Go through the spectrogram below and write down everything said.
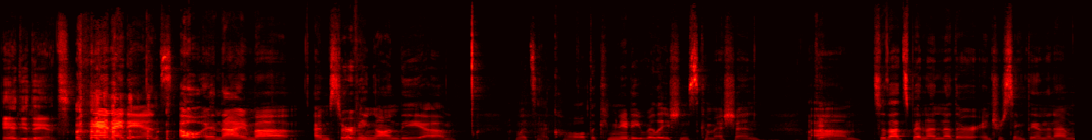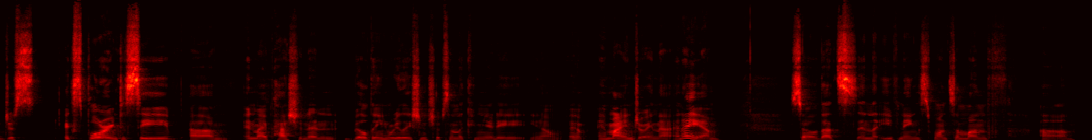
And you dance. And I dance. Oh, and I'm uh, I'm serving on the um, what's that called? The Community Relations Commission. Okay. Um, so that's been another interesting thing that I'm just exploring to see um, in my passion in building relationships in the community. You know, am, am I enjoying that? And I am. So that's in the evenings once a month. Um,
